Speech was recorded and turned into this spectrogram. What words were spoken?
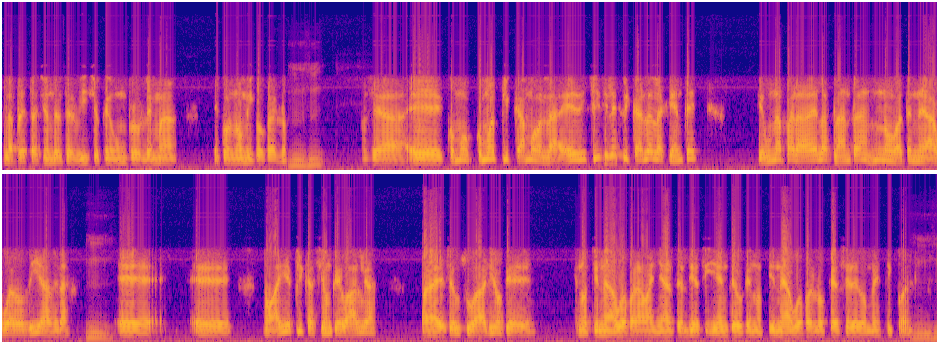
la prestación del servicio que un problema económico, Carlos. O sea, eh, ¿cómo, ¿cómo explicamos? La, es difícil explicarle a la gente que una parada de la planta no va a tener agua dos días, ¿verdad? Mm. Eh, eh, no hay explicación que valga para ese usuario que, que no tiene agua para bañarse el día siguiente o que no tiene agua para los quehaceres domésticos. ¿eh? Ujú.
